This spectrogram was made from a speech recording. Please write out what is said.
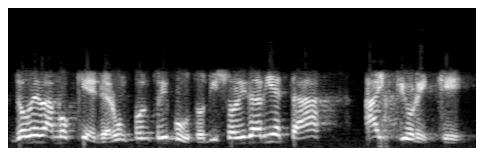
dovevamo chiedere un contributo di solidarietà ai più ricchi.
